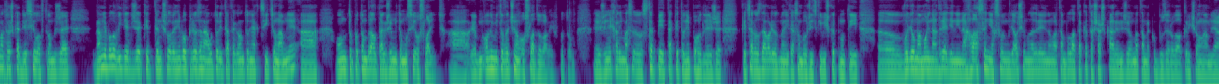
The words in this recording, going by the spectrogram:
ma troška desilo v tom, že na mne bolo vidieť, že keď ten človek nebol prirodzená autorita, tak on to nejak cítil na mne a on to potom bral tak, že mi to musí osladiť. A oni mi to väčšinou osladzovali potom. Že nechali ma strpieť takéto nepohodlie, že keď sa rozdávali odmeny, tak som bol vždy vyškrtnutý. E, vodil ma môj nadriadený na hláseniach svojmu ďalšiemu nadriadenému a tam bola taká tá šaškáren, že on ma tam ako buzeroval, kričal na mňa,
